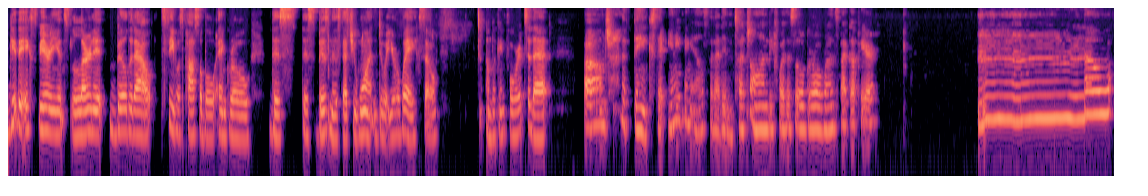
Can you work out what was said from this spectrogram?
Get the experience, learn it, build it out, see what's possible, and grow this this business that you want. Do it your way. So I'm looking forward to that. I'm trying to think. Is there anything else that I didn't touch on before this little girl runs back up here? Mm, no,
